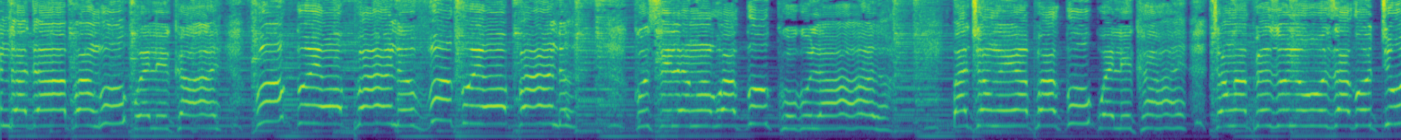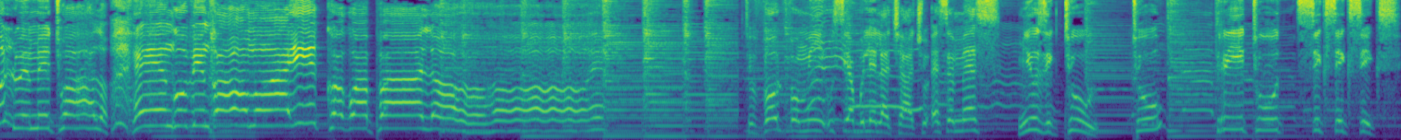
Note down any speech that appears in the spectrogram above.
indoda apha ngukwelikhaya fuku yophanda fuku yophanda kusile ngokwakukhukulala bajonge apha kukwelikhaya jonga phezulu uza kuthulwa imithwalo. Eyenguba inkomo ayikho kwaphalo. To vote for me usiyabulela chacho. Sms music 2 2 32666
